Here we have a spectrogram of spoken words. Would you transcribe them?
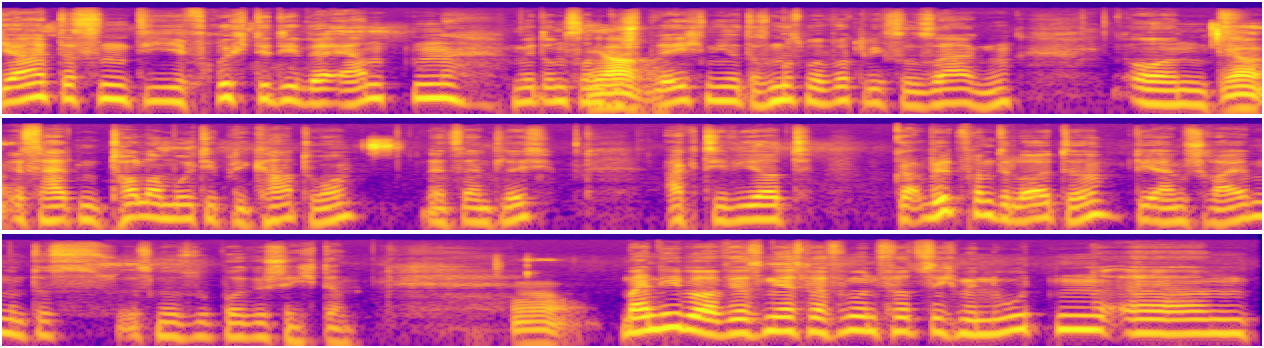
Ja, das sind die Früchte, die wir ernten mit unseren ja. Gesprächen hier. Das muss man wirklich so sagen. Und ja. ist halt ein toller Multiplikator letztendlich. Aktiviert wildfremde Leute, die einem schreiben und das ist eine super Geschichte. Ja. Mein Lieber, wir sind jetzt bei 45 Minuten. Ähm,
